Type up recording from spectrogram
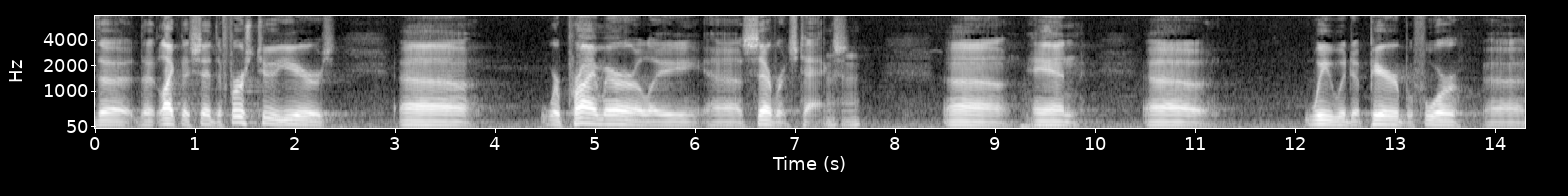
the, the like I said, the first two years uh, were primarily uh, severance tax, uh, and uh, we would appear before uh,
